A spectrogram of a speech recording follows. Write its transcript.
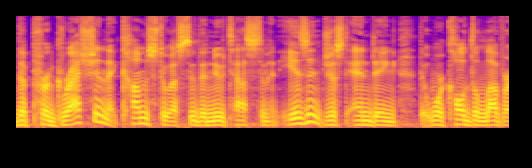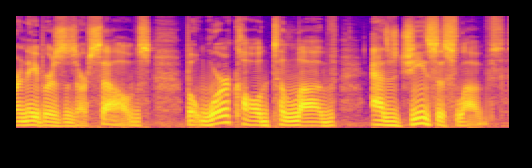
the progression that comes to us through the New Testament isn't just ending that we're called to love our neighbors as ourselves, but we're called to love as Jesus loves.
